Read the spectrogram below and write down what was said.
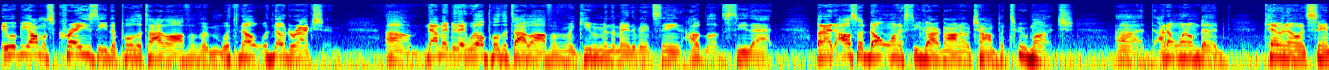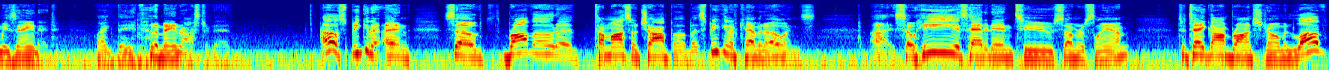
it would be almost crazy to pull the title off of him with no with no direction. Um, now maybe they will pull the title off of him and keep him in the main event scene. I would love to see that. But I also don't want to see Gargano Ciampa too much. Uh, I don't want him to Kevin Owens, Sami Zayn it like the the main roster did. Oh, speaking of, and so bravo to Tommaso Ciampa. But speaking of Kevin Owens, uh, so he is headed into SummerSlam to take on Braun Strowman. Love,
